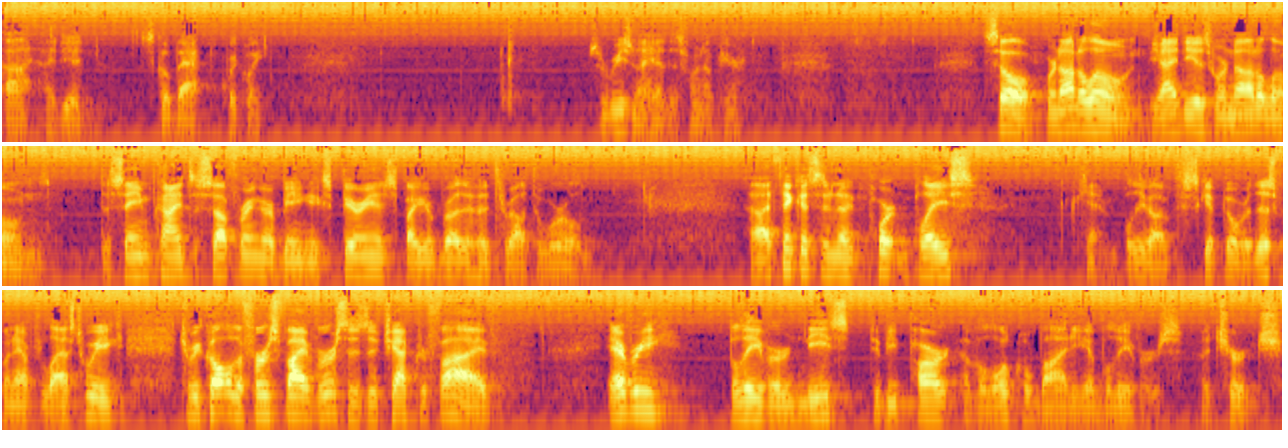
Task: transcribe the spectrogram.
Ah, I did. Let's go back quickly. There's a reason I had this one up here. So, we're not alone. The idea is we're not alone. The same kinds of suffering are being experienced by your brotherhood throughout the world. Uh, I think it's an important place. I can't believe I've skipped over this one after last week. To recall the first five verses of chapter 5, every believer needs to be part of a local body of believers, a church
